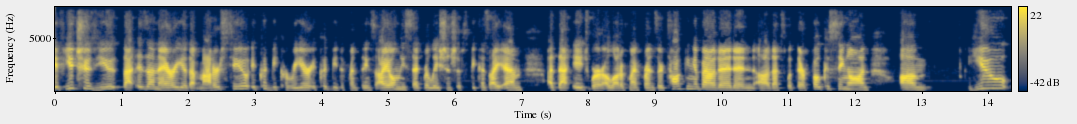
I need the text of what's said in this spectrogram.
if you choose you that is an area that matters to you. It could be career it could be different things. I only said relationships because i am at that age where a lot of my friends are talking about it and uh, that's what they're focusing on. Um, you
